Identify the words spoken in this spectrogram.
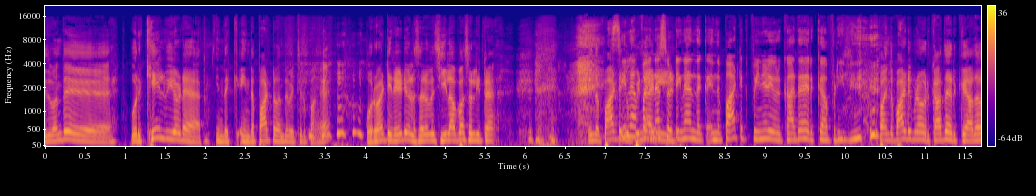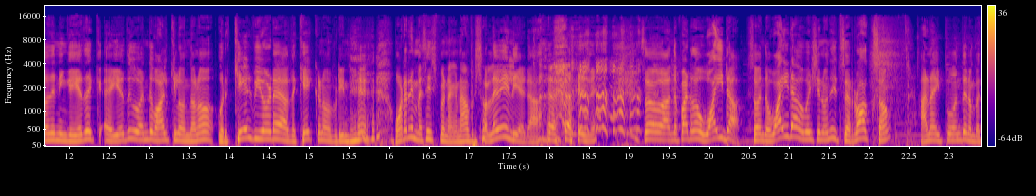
இது வந்து ஒரு கேள்வியோட இந்த இந்த பாட்டை வந்து வச்சிருப்பாங்க. ஒரு வாட்டி ரேடியோல சர்வீஸ் ஈலாப்பா சொல்லிட்டேன். இந்த பாட்டுக்கு பின்னாடி சொல்லிட்டீங்கன்னா இந்த இந்த பாட்டுக்கு பின்னாடி ஒரு கதை இருக்கு அப்படின்னு. இப்ப இந்த பாட்டுக்கு பின்னாடி ஒரு கதை இருக்கு. அதாவது நீங்க எது எது வந்து வாழ்க்கையில வந்தாலும் ஒரு கேள்வியோட அதை கேட்கணும் அப்படின்னு உடனே மெசேஜ் பண்ணாங்க. நான் அப்படி சொல்லவே இல்லையேடா. ஸோ அந்த பாட்டு தான் வைடா ஸோ அந்த வைடா வெர்ஷன் வந்து இட்ஸ் ராக் சாங் ஆனா இப்போ வந்து நம்ம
